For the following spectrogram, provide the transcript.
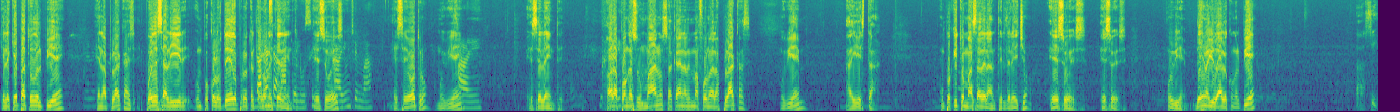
Que le quepa todo el pie en la placa. Puede salir un poco los dedos, pero que el talón esté dentro. Eso es. Ese otro, muy bien. Excelente. Ahora ponga sus manos acá en la misma forma de las placas. Muy bien. Ahí está. Un poquito más adelante, el derecho. Eso es, eso es. Muy bien. Déjenme ayudarlo con el pie. Así.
